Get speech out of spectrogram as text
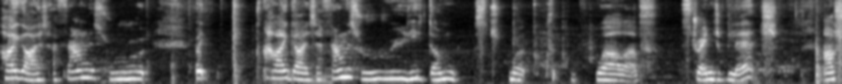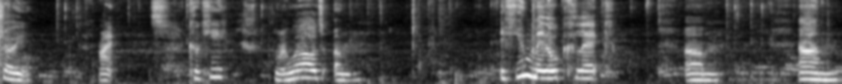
Hi guys, I found this. Wait, hi guys, I found this really dumb, well, well, uh, strange glitch. I'll show you. Right, cookie, my world. Um, if you middle click, um, um,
